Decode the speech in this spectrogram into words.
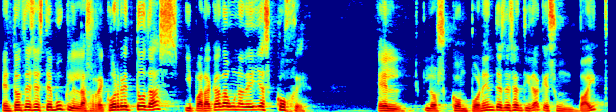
Entonces este bucle las recorre todas y para cada una de ellas coge los componentes de esa entidad, que es un byte,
